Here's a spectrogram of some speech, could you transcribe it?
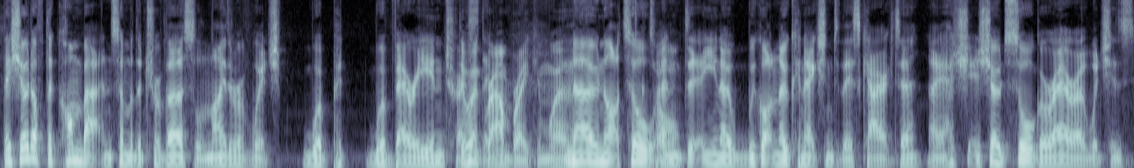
They showed off the combat and some of the traversal, neither of which were were very interesting. They weren't groundbreaking, were they? No, not at all. At all. And uh, you know, we got no connection to this character. Uh, It it showed Saw Gerrera, which is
